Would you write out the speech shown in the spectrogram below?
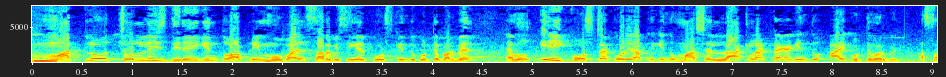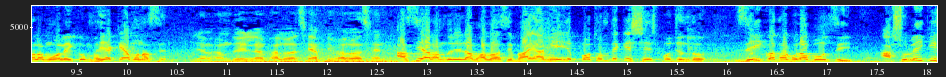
মাত্র চল্লিশ দিনেই কিন্তু আপনি মোবাইল সার্ভিসিং এর কোর্স কিন্তু করতে পারবেন এবং এই কোর্সটা করে আপনি কিন্তু মাসে লাখ লাখ টাকা কিন্তু আয় করতে পারবেন। আসসালামু আলাইকুম। ভাইয়া কেমন আছেন? আলহামদুলিল্লাহ ভালো আছি। আপনি ভালো আছেন? আছি আলহামদুলিল্লাহ ভালো আছি। ভাই আমি এই যে প্রথম থেকে শেষ পর্যন্ত যেই কথাগুলো বলছি আসলেই কি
